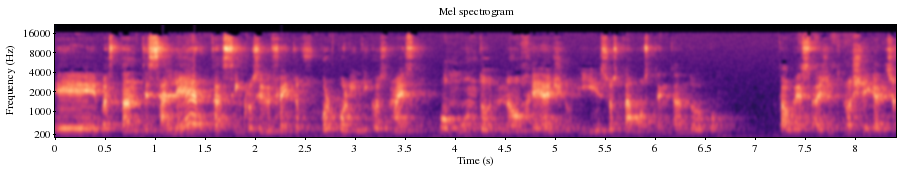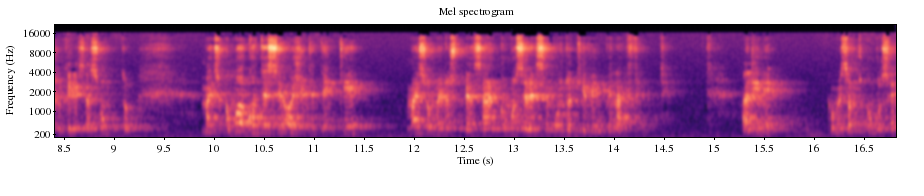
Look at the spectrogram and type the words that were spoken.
eh, bastantes alertas, inclusive feitos por políticos, mas o mundo não reagiu. E isso estamos tentando, bom, talvez a gente não chegue a discutir esse assunto, mas como aconteceu, a gente tem que mais ou menos pensar como será esse mundo que vem pela frente. Aline, começamos com você?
